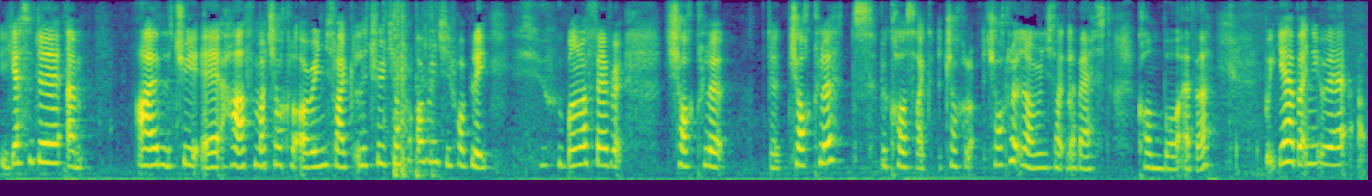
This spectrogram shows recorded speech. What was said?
yesterday um I literally ate half of my chocolate orange. Like literally chocolate orange is probably one of my favourite chocolate uh, chocolates because like chocolate chocolate and orange is like the best combo ever. But yeah but anyway I'll,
